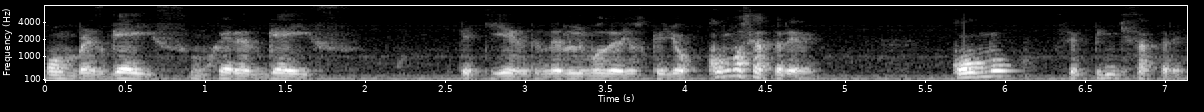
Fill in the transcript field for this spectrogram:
hombres gays, mujeres gays, que quieren tener los mismos derechos que yo. ¿Cómo se atreve? ¿Cómo se pinches atreve?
